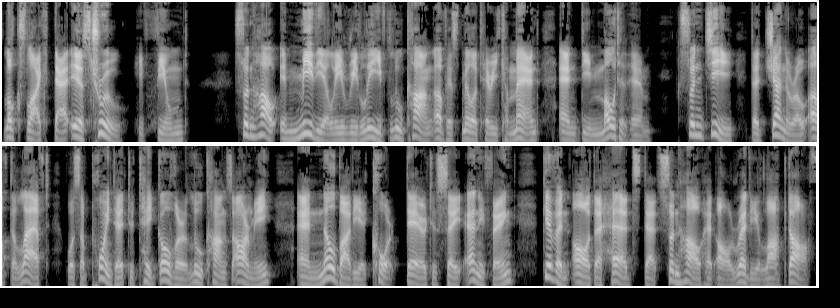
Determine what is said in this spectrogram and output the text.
Looks like that is true, he fumed. Sun Hao immediately relieved Lu Kang of his military command and demoted him. Sun Ji, the general of the left, was appointed to take over Lu Kang's army, and nobody at court dared to say anything, given all the heads that Sun Hao had already lopped off.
